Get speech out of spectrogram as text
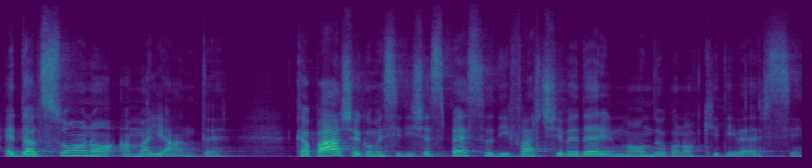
e dal suono ammaliante, capace, come si dice spesso, di farci vedere il mondo con occhi diversi.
